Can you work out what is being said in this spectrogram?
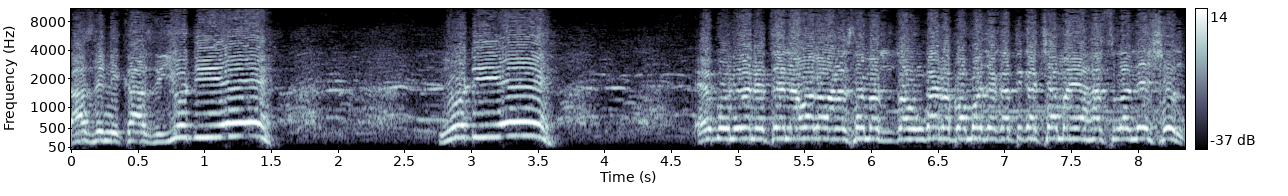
Kazi ni kazi. UDA, UDA. Hebu nione tena wale wanasema tutaungana pamoja katika chama ya Hustler Nation.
